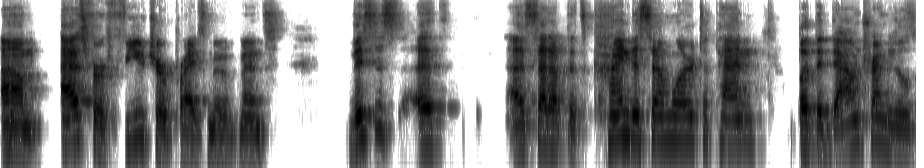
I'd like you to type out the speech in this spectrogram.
Um, as for future price movements, this is a, a setup that's kind of similar to Penn, but the downtrend is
